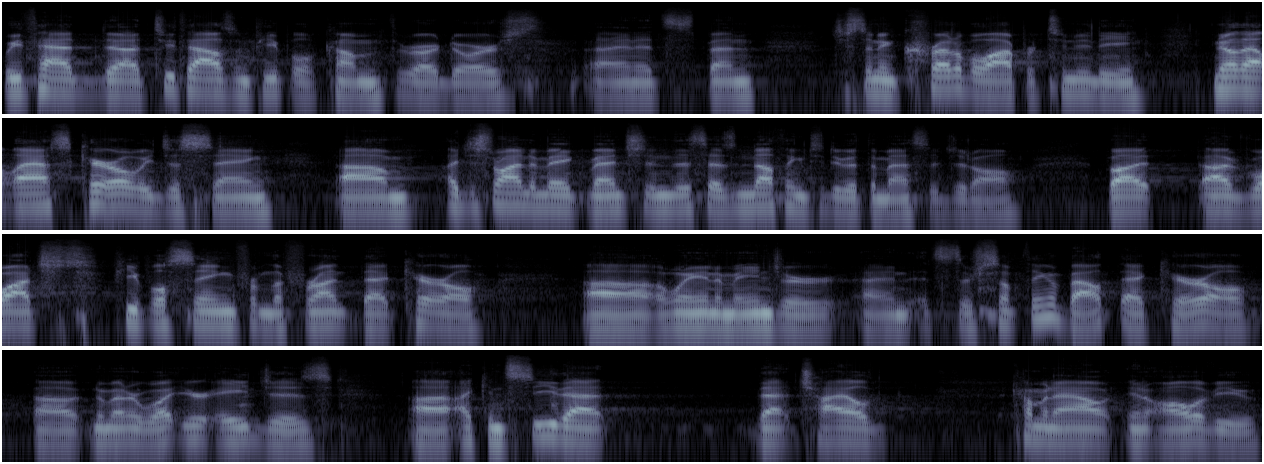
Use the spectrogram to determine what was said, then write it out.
We've had uh, 2,000 people come through our doors, uh, and it's been just an incredible opportunity. You know, that last carol we just sang, um, I just wanted to make mention this has nothing to do with the message at all. But I've watched people sing from the front that carol, uh, Away in a Manger, and it's, there's something about that carol, uh, no matter what your age is, uh, I can see that, that child coming out in all of you.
